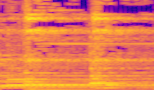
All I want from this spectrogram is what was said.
Música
